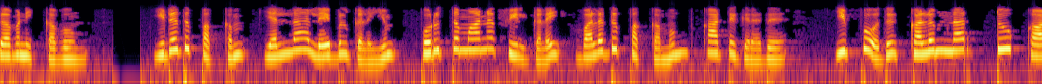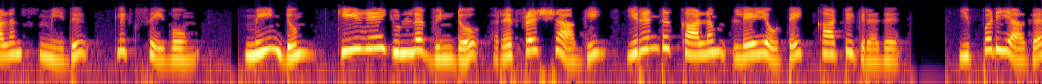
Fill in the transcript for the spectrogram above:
கவனிக்கவும். இடது பக்கம் எல்லா லேபல் களையும் பொருத்தமான பீல்ட் களை வலது பக்கமும் காட்டுகிறது. இப்போது கொலும்னார் 2 கொலம்ன்ஸ் மீது கிளிக் செய்வோம். மீண்டும் கீழேயுள்ள விண்டோ ரிஃப்ரெஷ் ஆகி இரண்டு கோலம்ன் லேயூட் ஐ காட்டுகிறது. இப்படியாக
